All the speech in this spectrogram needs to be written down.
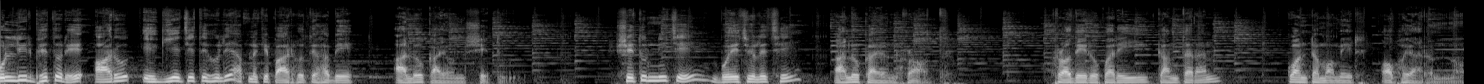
পল্লীর ভেতরে আরও এগিয়ে যেতে হলে আপনাকে পার হতে হবে আলোকায়ন সেতু। সেতুর নিচে বয়ে চলেছে আলোকায়ন হ্রদ। হ্রদের ওপারেই কান্তারান কোয়ান্টামের অভয়ারণ্য।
